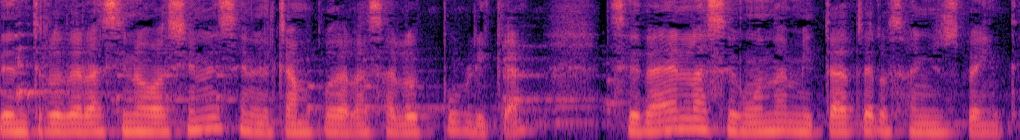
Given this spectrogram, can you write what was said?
Dentro de las innovaciones en el campo de la salud pública se da en la segunda mitad de los años 20.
